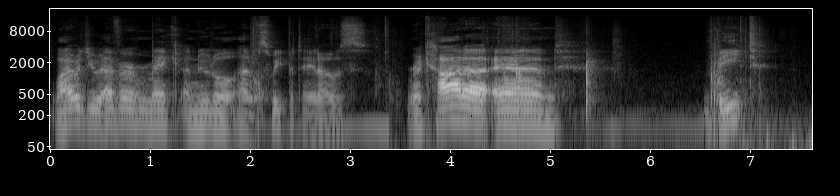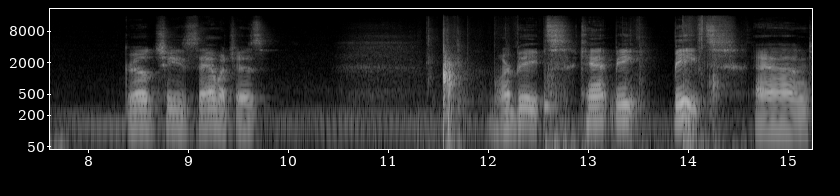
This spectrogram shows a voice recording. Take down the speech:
Why would you ever make a noodle out of sweet potatoes? Ricotta and beet grilled cheese sandwiches. More beets. Can't beat beets. And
